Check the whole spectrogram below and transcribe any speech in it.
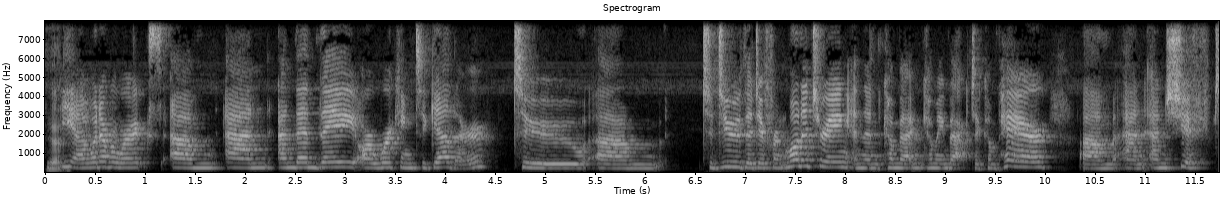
yeah, yeah, whatever works. Um, and and then they are working together to um, to do the different monitoring and then come back coming back to compare um, and and shift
